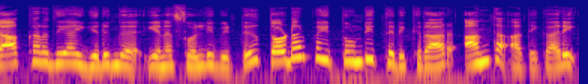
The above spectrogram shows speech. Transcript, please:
ஜாக்கிரதையா இருங்க என சொல்லிவிட்டு தொடர்பை துண்டித்திருக்கிறார் அந்த அதிகாரி.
